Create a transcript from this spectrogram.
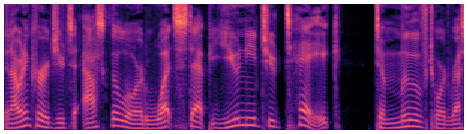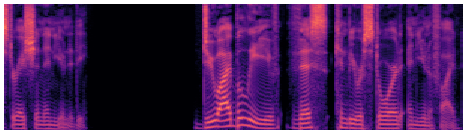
then I would encourage you to ask the Lord what step you need to take to move toward restoration and unity. Do I believe this can be restored and unified?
